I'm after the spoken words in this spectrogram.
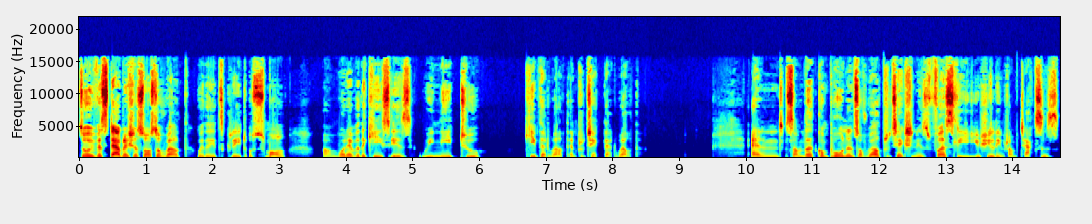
So we've established a source of wealth, whether it's great or small, uh, whatever the case is, we need to keep that wealth and protect that wealth. And some of the components of wealth protection is firstly, you're shielding from taxes.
